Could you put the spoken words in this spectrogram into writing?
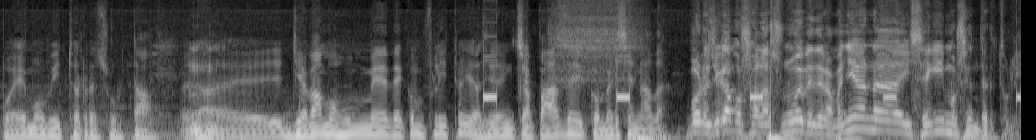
pues hemos visto el resultado. Eh, llevamos un mes de conflicto y ha sido incapaz de comerse nada. Bueno, llegamos a las 9 de la mañana y seguimos en tertulia.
